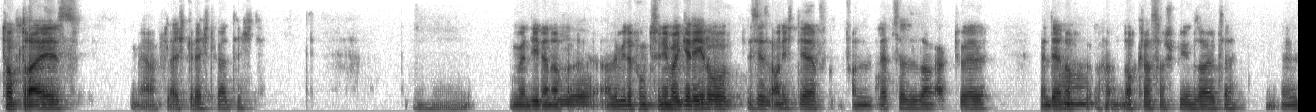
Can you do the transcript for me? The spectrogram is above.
Top 3 ist ja vielleicht gerechtfertigt. Und wenn die dann auch ja. alle wieder funktionieren, weil Guerrero ist jetzt auch nicht der von letzter Saison aktuell, wenn der noch, noch krasser spielen sollte, in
